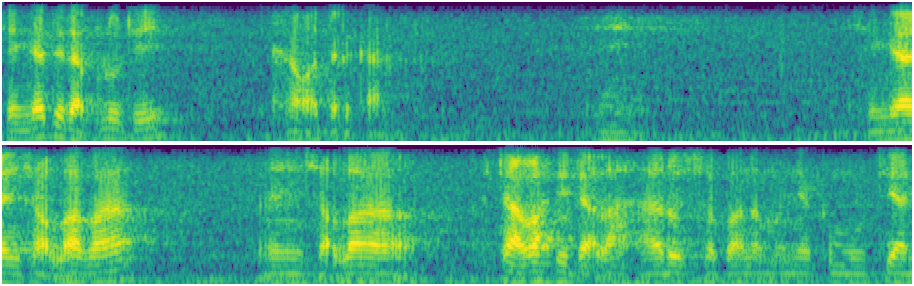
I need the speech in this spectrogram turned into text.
Sehingga tidak perlu dikhawatirkan. Sehingga insya Allah Pak insya Allah dakwah tidaklah harus apa namanya kemudian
